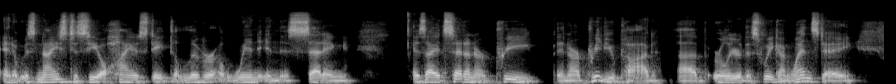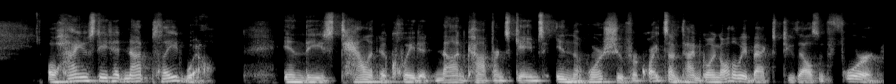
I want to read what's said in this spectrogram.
And it was nice to see Ohio State deliver a win in this setting as I had said in our pre in our preview pod uh, earlier this week on Wednesday, Ohio State had not played well in these talent equated non-conference games in the horseshoe for quite some time, going all the way back to 2004,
